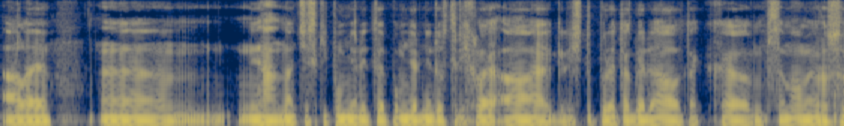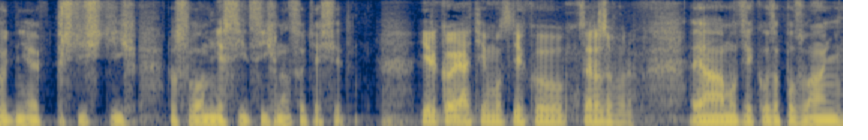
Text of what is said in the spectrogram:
ale uh, na český poměry to je poměrně dost rychle a když to půjde takhle dál, tak uh, se máme rozhodně v příštích doslova měsících na co těšit. Jirko, já ti moc děkuji za rozhovor. Já moc děkuji za pozvání.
